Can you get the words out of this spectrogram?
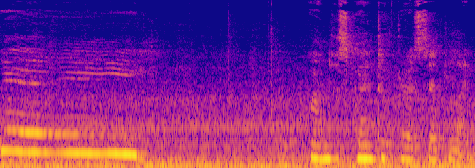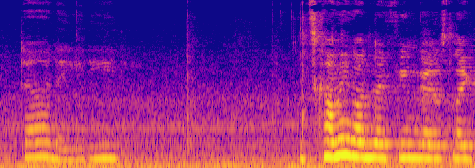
yay I'm just going to press it like that it's coming on my fingers like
